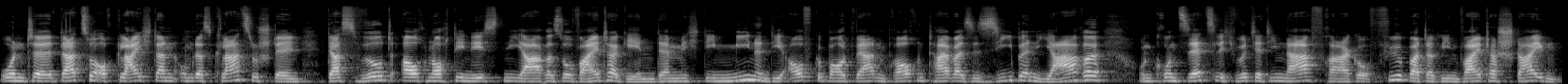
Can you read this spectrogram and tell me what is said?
Und äh, dazu auch gleich dann, um das klarzustellen, das wird auch noch die nächsten Jahre so weitergehen. Nämlich die Minen, die aufgebaut werden, brauchen teilweise sieben Jahre und grundsätzlich wird ja die Nachfrage für Batterien weiter steigen.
